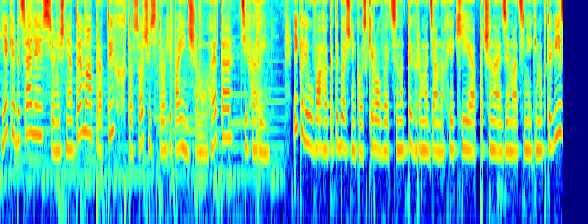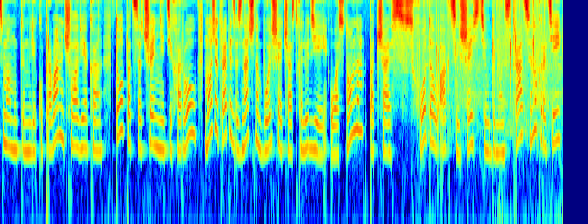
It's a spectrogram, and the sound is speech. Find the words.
Як і абяцалі, сённяшняя тэма пра тых, хто сочыць трохі па-іншаму. Гэта ціхары. І калі ўвага КТБшнікаў скіроўваецца на тых грамадзянах, якія пачынаюць займацца нейкім актывізмам, у тым ліку правамі чалавека, то падсачэнне ціхароў можа трапіць значна большая частка людзей. У асноўным падчас сходаў акцый шэсцяў дэманстрацыі, ну карацей,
